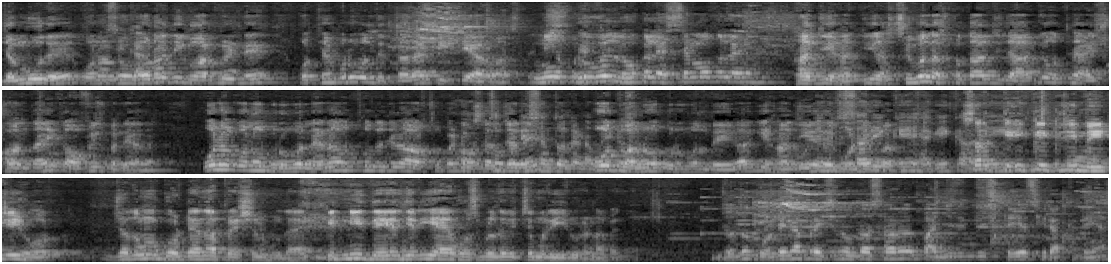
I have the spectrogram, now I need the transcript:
ਜੰਮੂ ਦੇ ਉਹਨਾਂ ਨੂੰ ਉਹਨਾਂ ਦੀ ਗਵਰਨਮੈਂਟ ਨੇ ਉੱਥੇ ਅਪਰੂਵਲ ਦਿੱਤਾ ਦਾ ਟੀਕੇਆਰ ਵਾਸਤੇ। ਨਹੀਂ ਅਪਰੂਵਲ ਲੋਕਲ ਐਸਐਮਓ ਤੋਂ ਲੈਣਾ। ਹਾਂਜੀ ਹਾਂਜੀ ਸਿਵਲ ਹਸਪਤਾਲ 'ਚ ਜਾ ਕੇ ਉੱਥੇ ਆਯੁਸ਼ਮਾਨ ਦਾ ਇੱਕ ਆਫਿਸ ਬਣਿਆ ਦਾ। ਉਹਨਾਂ ਕੋਲੋਂ ਅਪਰੂਵਲ ਲੈਣਾ ਉੱਥੋਂ ਦਾ ਜਿਹੜਾ ਆਰਥੋਪੈਡਿਕ ਸਰਜਨ ਹੈ ਉਹ। ਤੁਹਾਨੂੰ ਅਪਰੂਵਲ ਦੇਗਾ ਕਿ ਹਾਂਜੀ ਇਹਦੇ ਗੋਡੇ ਪਰ ਸਰ ਇੱਕ ਇੱਕ ਜੀ ਮੇਨ ਚੀਜ਼ ਹੋਰ ਜਦੋਂ ਗੋਡਿਆਂ ਦਾ ਆਪਰੇਸ਼ਨ ਹੁੰਦਾ ਹੈ ਕਿੰਨੀ ਦੇਰ ਜਿਹੜੀ ਹੈ ਹਸਪੀਟਲ ਦੇ ਵਿੱਚ ਮਰੀਜ਼ ਨੂੰ ਰਹਿਣਾ ਪੈਂਦਾ? ਜਦੋਂ ਗੋਡੇ ਦਾ ਆਪਰੇਸ਼ਨ ਹੁੰਦਾ ਸਰ 5 ਦਿਨ ਦੀ ਸਟੇ ਅਸੀਂ ਰੱਖਦੇ ਹਾਂ।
